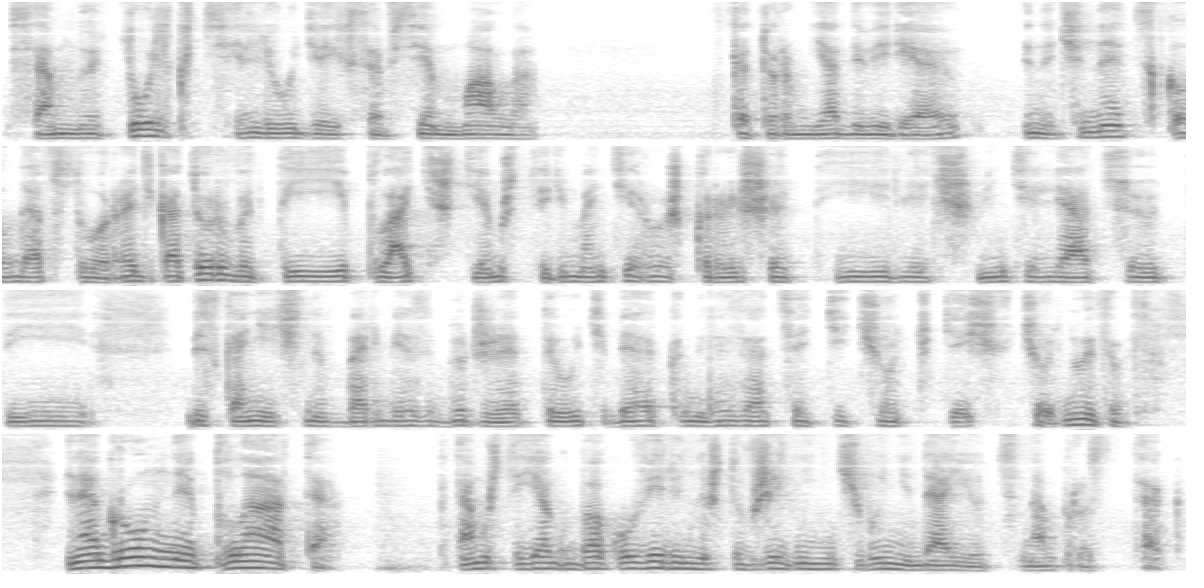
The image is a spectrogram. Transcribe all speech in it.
Со мной только те люди, их совсем мало, которым я доверяю. И начинается колдовство, ради которого ты платишь тем, что ты ремонтируешь крыши, ты лечишь вентиляцию, ты бесконечно в борьбе за бюджет, ты, у тебя канализация течет, у тебя еще что Ну, это, это огромная плата, потому что я глубоко уверена, что в жизни ничего не дается нам просто так.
